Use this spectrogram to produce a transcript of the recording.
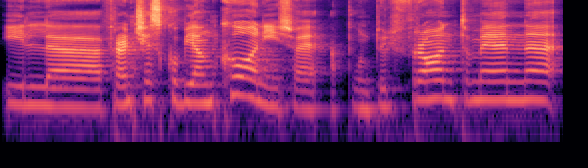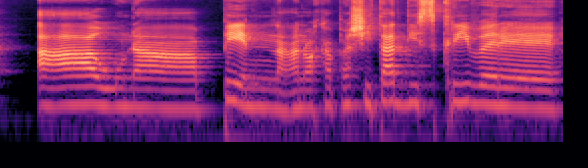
Il Francesco Bianconi, cioè appunto il frontman, ha una penna, una capacità di scrivere,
